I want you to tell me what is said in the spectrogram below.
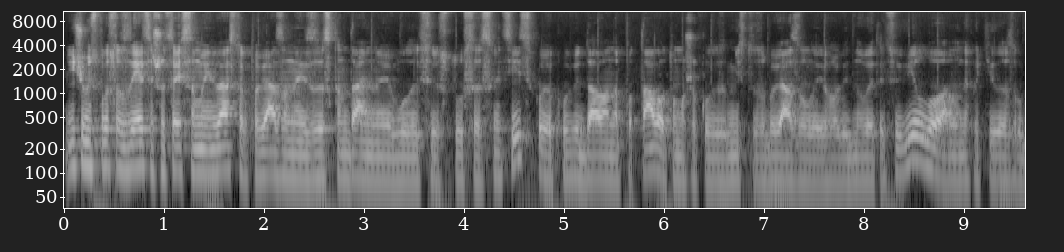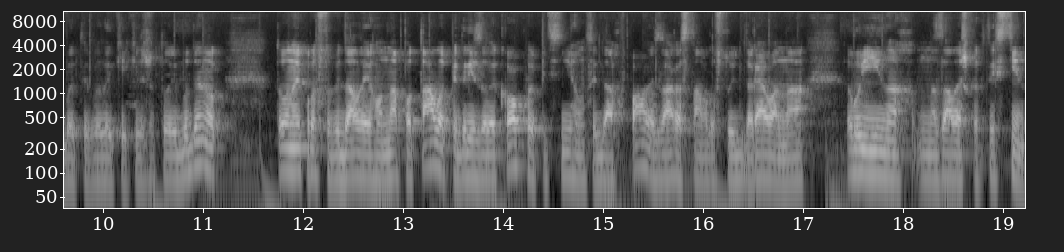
Мені чомусь просто здається, що цей самий інвестор пов'язаний з скандальною вулицею Стуса Свинціцькою, яку віддала на потало, тому що коли місто зобов'язувало його відновити цю віллу, а вони хотіли зробити великий якийсь житловий будинок. То вони просто віддали його на потало, підрізали крокви, під снігом цей дах впав, і зараз там ростуть дерева на руїнах, на залишках тих стін.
